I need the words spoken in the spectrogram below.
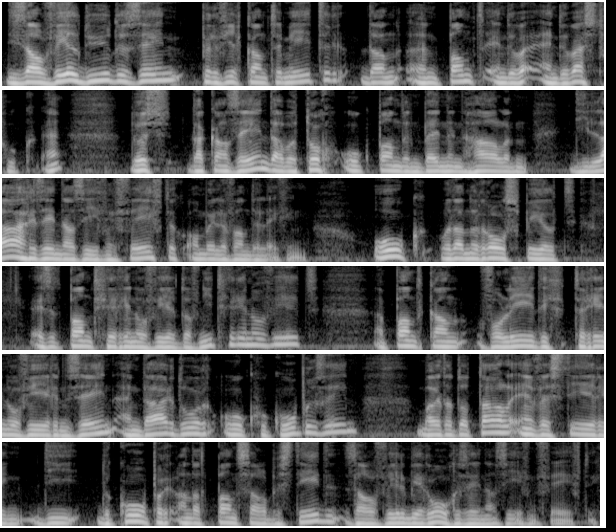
die zal veel duurder zijn per vierkante meter dan een pand in de, in de Westhoek. Hè. Dus dat kan zijn dat we toch ook panden binnenhalen die lager zijn dan 57 omwille van de ligging. Ook wat dan een rol speelt, is het pand gerenoveerd of niet gerenoveerd. Een pand kan volledig te renoveren zijn en daardoor ook goedkoper zijn. Maar de totale investering die de koper aan dat pand zal besteden, zal veel meer hoger zijn dan 57.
